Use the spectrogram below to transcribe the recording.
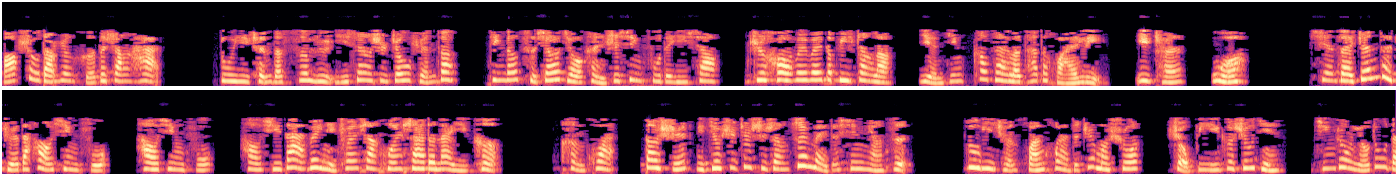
宝受到任何的伤害。杜奕晨的思虑一向是周全的，听到此，萧九很是幸福的一笑，之后微微的闭上了眼睛，靠在了他的怀里。奕晨，我现在真的觉得好幸福，好幸福，好期待为你穿上婚纱的那一刻。很快，到时你就是这世上最美的新娘子。陆亦辰缓缓的这么说，手臂一个收紧，轻重有度的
